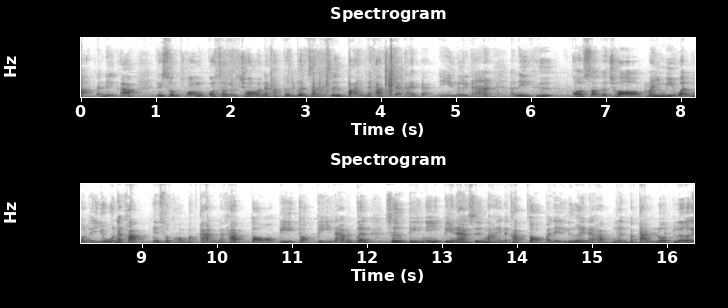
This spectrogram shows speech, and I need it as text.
บาทนั่นเองครับในส่วนของกสทชนะครับเพื่อนๆสั่งซื้อไปนะครับจะได้แบบนี้เลยนะ อันนี้คือ กสทช ไม่มีวันหมดอายุนะครับในส่วนของประกันนะครับ ต่อปีต่อปีนะเพื่อนๆซื้อปีนี้ปีหน้าซื้อใหม่นะครับ ต่อไปเรื่อยๆนะครับ เหมือนประกันรถเลย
